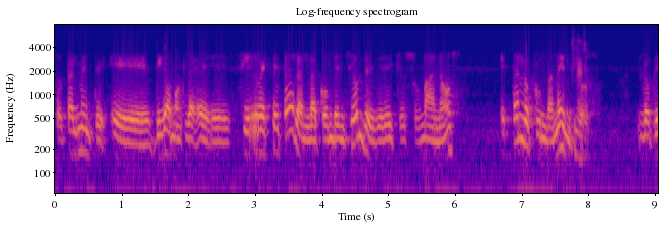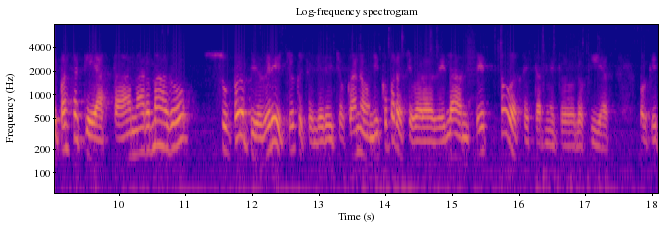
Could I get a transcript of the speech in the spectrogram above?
totalmente. Eh, digamos, eh, si respetaran la Convención de Derechos Humanos, están los fundamentos. Lo que pasa es que hasta han armado su propio derecho, que es el derecho canónico, para llevar adelante todas estas metodologías. Porque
